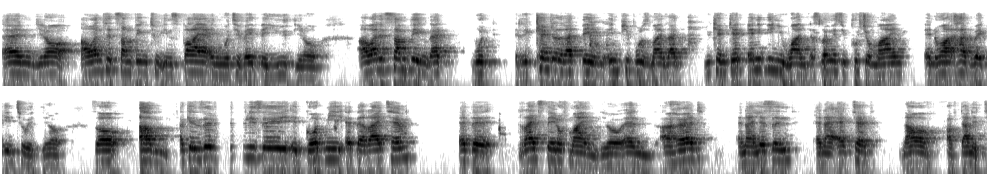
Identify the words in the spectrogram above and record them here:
and you know i wanted something to inspire and motivate the youth you know. I wanted something that would rekindle that thing in people's minds that you can get anything you want as long as you put your mind and hard work into it you know. So um, i can safely say it got me at the right time at the right state of mind you know. And i heard and i listened and i acted. Now i've, I've done it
